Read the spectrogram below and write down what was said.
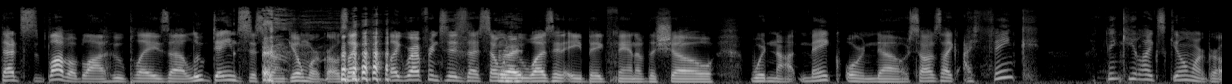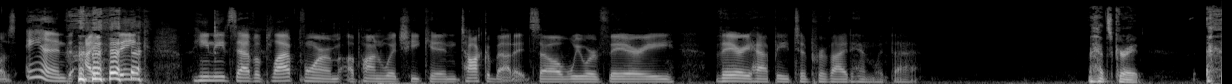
that's blah blah blah who plays uh, Luke Dane's sister on Gilmore Girls. Like like references that someone Right. who wasn't a big fan of the show would not make or know. So I was like, I think I think he likes Gilmore Girls, and I think he needs to have a platform upon which he can talk about it. So we were very, very happy to provide him with that. That's great.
